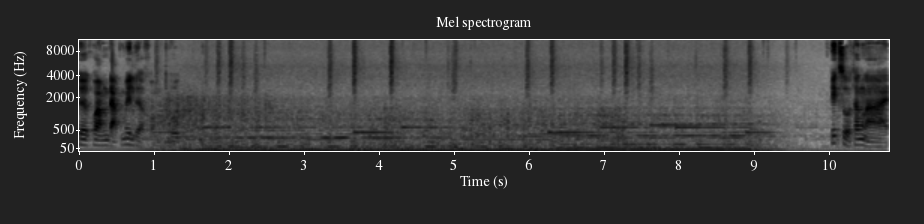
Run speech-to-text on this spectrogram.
คือความดับไม่เหลือของทุกข์ภิกษุทั้งหลาย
